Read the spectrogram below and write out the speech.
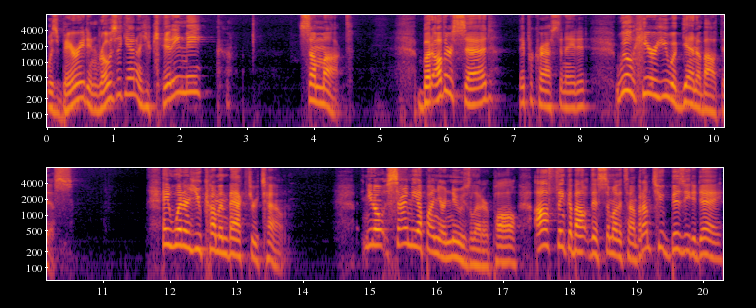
was buried and rose again? Are you kidding me? Some mocked. But others said, they procrastinated, We'll hear you again about this. Hey, when are you coming back through town? You know, sign me up on your newsletter, Paul. I'll think about this some other time, but I'm too busy today.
